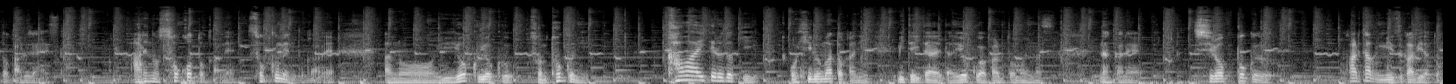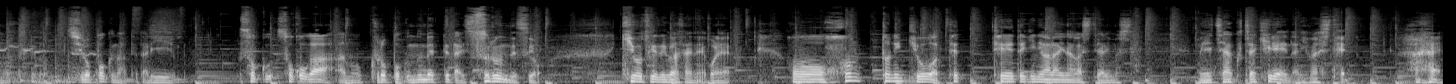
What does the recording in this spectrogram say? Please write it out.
とかあるじゃないですか。あれの底とかね側面とかねあのー、よくよくその特に乾いてる時お昼間とかに見ていただいたらよくわかると思います。なんかね白っぽくあれ多分水カビだと思うんですけど白っぽくなってたり底底があの黒っぽくぬめってたりするんですよ。気をつけてくださいねこれ。もう本当に今日は徹底的に洗い流してやりました。めちゃくちゃ綺麗になりまして。はい。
